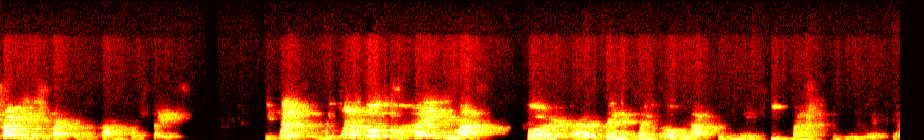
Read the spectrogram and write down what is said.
probably this part of the particle space because we cannot go too high enough for uh, then it's going to overlap with the main sequence do this.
